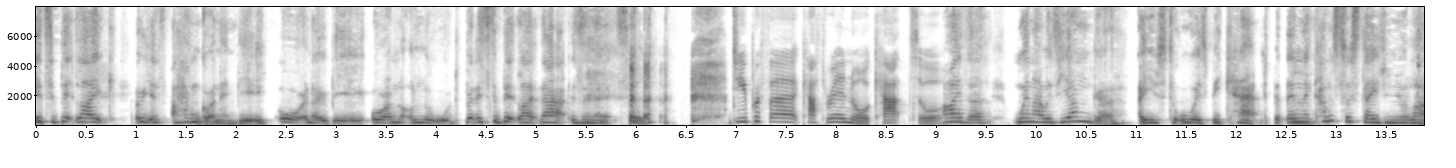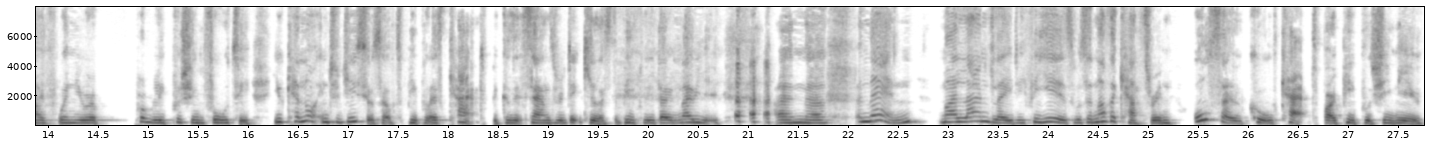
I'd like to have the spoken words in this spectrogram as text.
it's a bit like, oh, yes, I haven't got an MBE or an OBE or I'm not a Lord, but it's a bit like that, isn't it? So. Do you prefer Catherine or Cat or either? When I was younger, I used to always be Cat, but then mm. there comes to a stage in your life when you're a probably pushing 40, you cannot introduce yourself to people as cat because it sounds ridiculous to people who don't know you. and, uh, and then my landlady for years was another Catherine, also called Cat by people she knew.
